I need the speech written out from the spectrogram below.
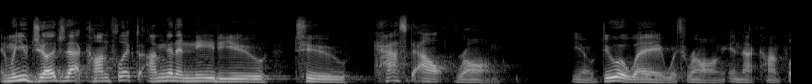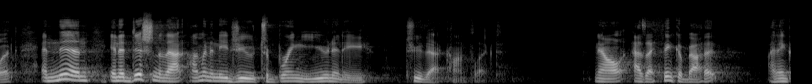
And when you judge that conflict, I'm going to need you to cast out wrong you know, do away with wrong in that conflict. And then, in addition to that, I'm going to need you to bring unity to that conflict. Now, as I think about it, I think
